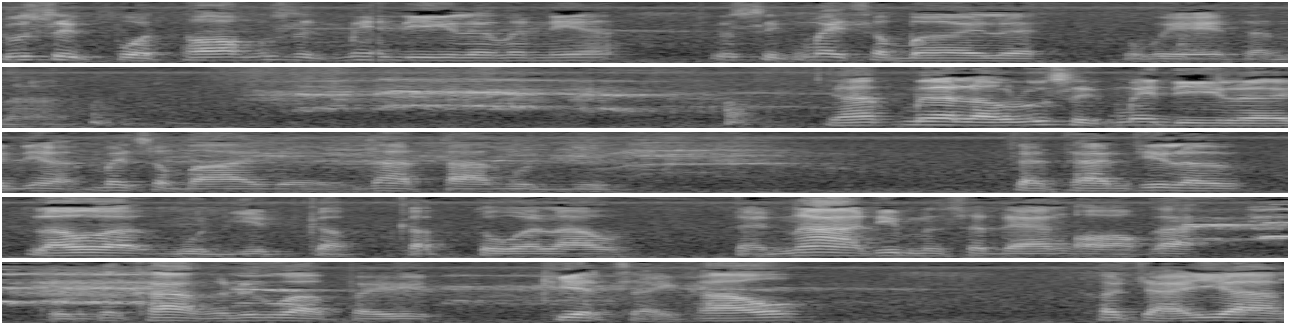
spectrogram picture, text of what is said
รู้สึกปวดท้องรู้สึกไม่ดีเลยวันเนี้ยรู้สึกไม่สบายเลย เวทนานะเมื่อเรารู้สึกไม่ดีเลยเนี่ย ไม่สบายเลย หน้าตาหงุดหงิดแต่แทนที่เราเราอะหงุดหงิดกับกับตัวเรา แต่หน้าที่มันแสดงออกอะคนข้างๆก็นึกว่าไปเครียดใส่เขาเข้าใจยัง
